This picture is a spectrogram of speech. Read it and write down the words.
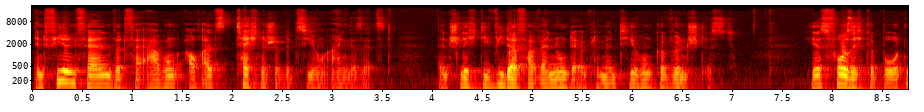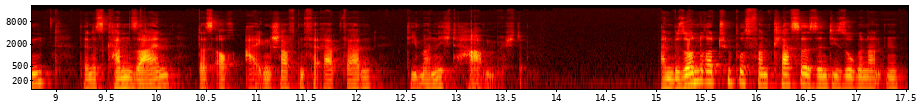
In vielen Fällen wird Vererbung auch als technische Beziehung eingesetzt, wenn schlicht die Wiederverwendung der Implementierung gewünscht ist. Hier ist Vorsicht geboten, denn es kann sein, dass auch Eigenschaften vererbt werden, die man nicht haben möchte. Ein besonderer Typus von Klasse sind die sogenannten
